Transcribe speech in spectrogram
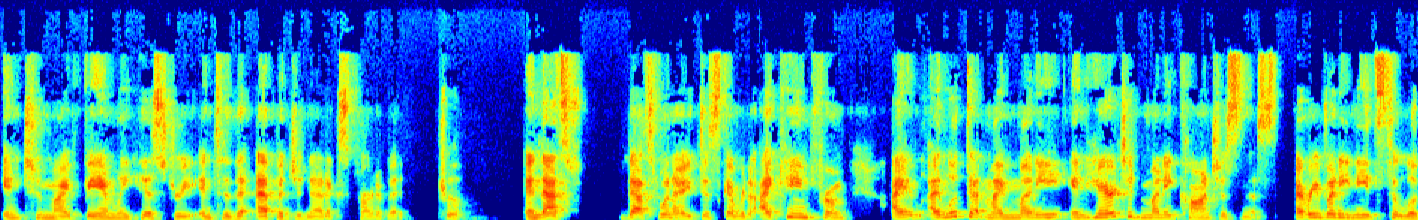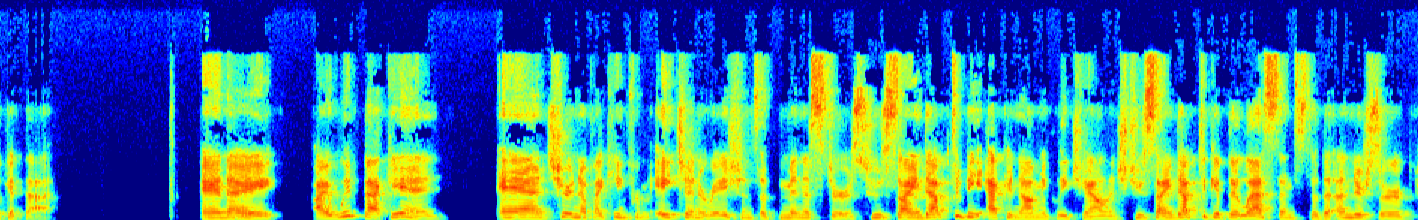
into my family history, into the epigenetics part of it. Sure. And that's that's when I discovered I came from I I looked at my money, inherited money consciousness. Everybody needs to look at that. And. I I went back in and sure enough, I came from eight generations of ministers who signed up to be economically challenged, who signed up to give their last cents to the underserved,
